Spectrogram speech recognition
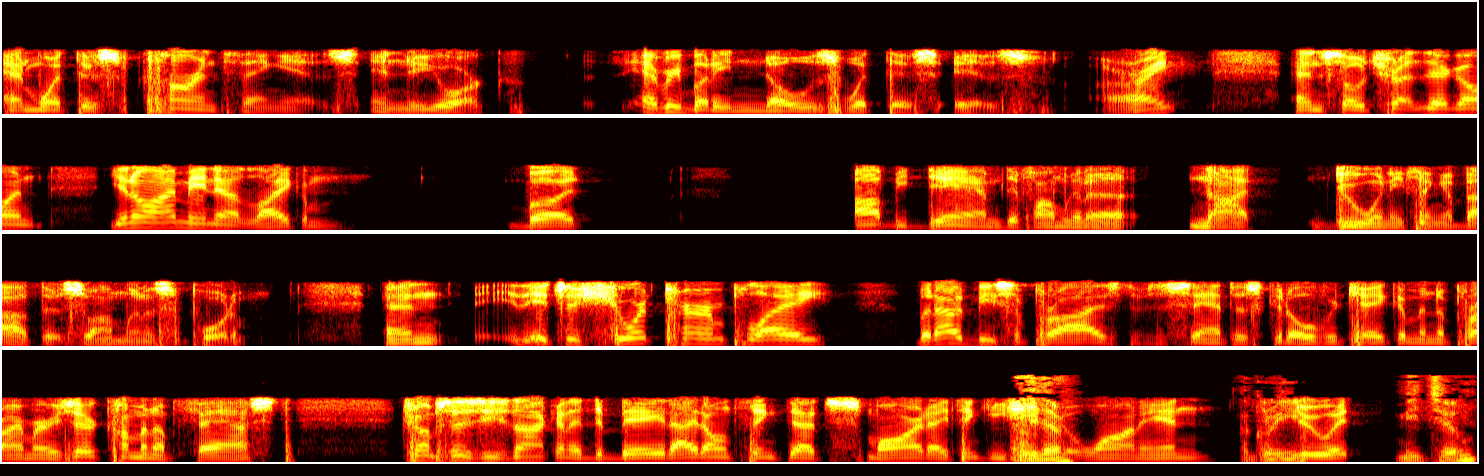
and what this current thing is in New York. Everybody knows what this is. All right, and so they're going. You know, I may not like him, but I'll be damned if I'm going to not do anything about this. So I'm going to support him. And it's a short-term play, but I would be surprised if DeSantis could overtake him in the primaries. They're coming up fast. Trump says he's not going to debate. I don't think that's smart. I think he should Either. go on in Agreed. and do it. Me too.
